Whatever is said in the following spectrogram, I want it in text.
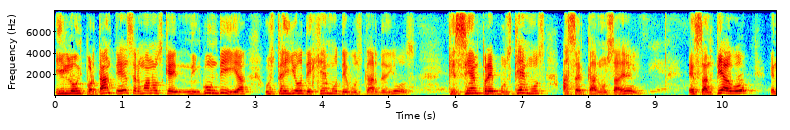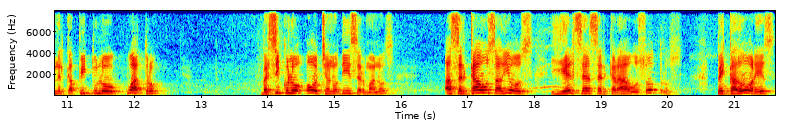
Y lo importante es, hermanos, que ningún día usted y yo dejemos de buscar de Dios que siempre busquemos acercarnos a Él. En Santiago, en el capítulo 4, versículo 8 nos dice, hermanos, acercaos a Dios y Él se acercará a vosotros. Pecadores,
